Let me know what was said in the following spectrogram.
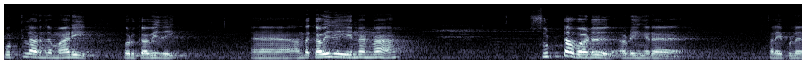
பொட்டில் அறிஞ்ச மாதிரி ஒரு கவிதை. அந்த கவிதை என்னென்னா சுட்டவடு அப்படிங்கிற தலைப்பில்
